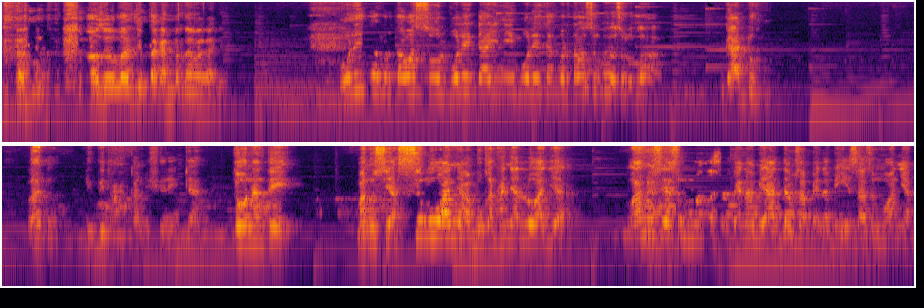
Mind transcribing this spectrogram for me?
Rasulullah diciptakan pertama kali. Bolehkah bertawassul? Bolehkah ini? Bolehkah bertawassul kepada Rasulullah? Gaduh. Gaduh, dibid'ahkan, disyirikkan. Tuh nanti manusia semuanya bukan hanya lo aja manusia semuanya sampai Nabi Adam sampai Nabi Isa semuanya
